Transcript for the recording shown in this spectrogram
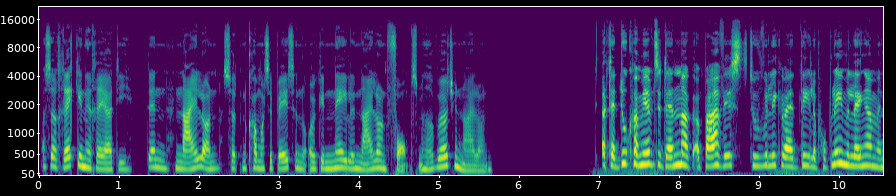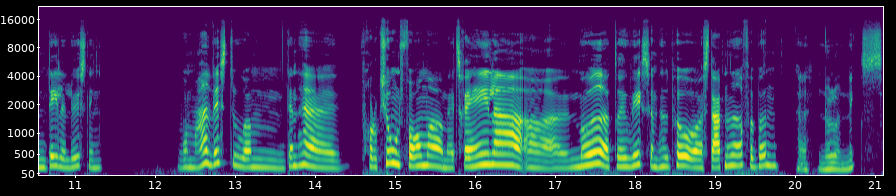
og så regenererer de den nylon, så den kommer tilbage til den originale nylonform, som hedder virgin nylon. Og da du kom hjem til Danmark og bare vidste, du ville ikke være en del af problemet længere, men en del af løsningen, hvor meget vidste du om den her produktionsformer og materialer og måde at drive virksomhed på og starte ned fra bunden? Ja, nul og niks.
